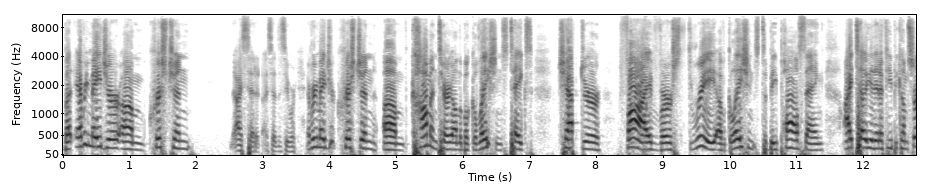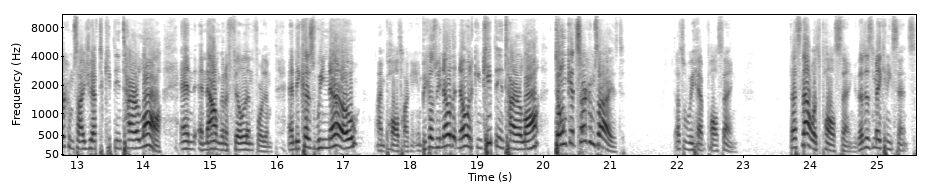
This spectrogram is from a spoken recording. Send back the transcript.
but every major um, Christian I said it. I said the C word. Every major Christian um, commentary on the book of Galatians takes chapter 5, verse 3 of Galatians to be Paul saying, I tell you that if you become circumcised, you have to keep the entire law. And, and now I'm going to fill in for them. And because we know, I'm Paul talking, and because we know that no one can keep the entire law, don't get circumcised. That's what we have Paul saying. That's not what Paul's saying. That doesn't make any sense.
